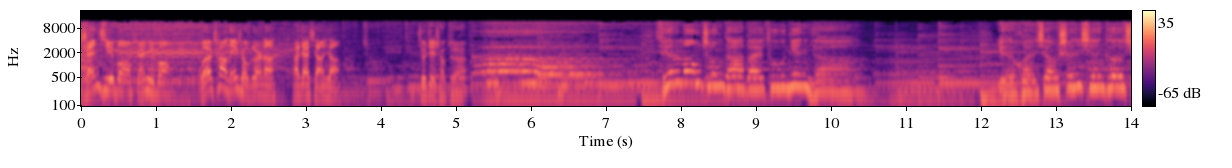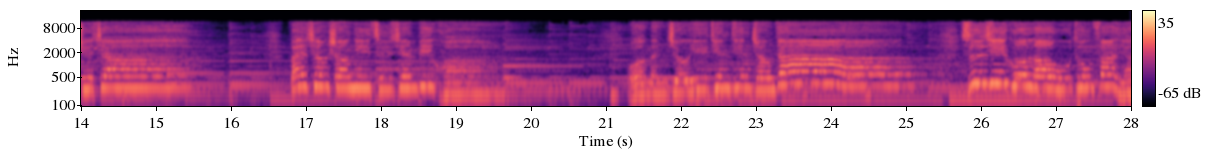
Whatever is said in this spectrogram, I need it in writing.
神奇不？神奇不？我要唱哪首歌呢？大家想想，就这首歌。天梦中大白兔碾压，也幻想神仙科学家，白墙上你字简笔画。我们就一天天长大，四季过老梧桐发芽，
